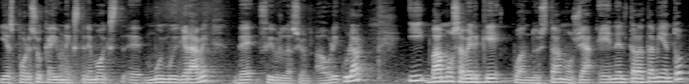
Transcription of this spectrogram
y es por eso que hay un extremo eh, muy muy grave de fibrilación auricular y vamos a ver que cuando estamos ya en el tratamiento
